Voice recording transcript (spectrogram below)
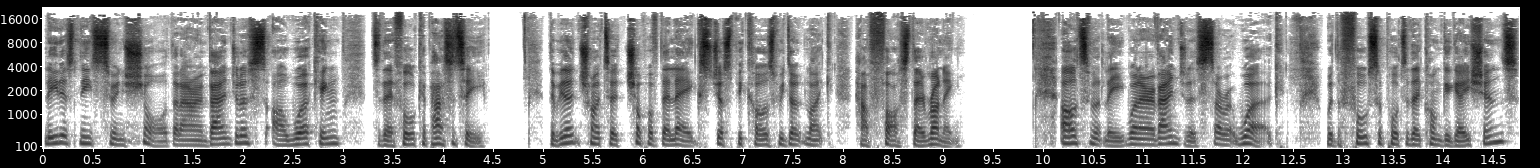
leaders need to ensure that our evangelists are working to their full capacity, that we don't try to chop off their legs just because we don't like how fast they're running. Ultimately, when our evangelists are at work with the full support of their congregations,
